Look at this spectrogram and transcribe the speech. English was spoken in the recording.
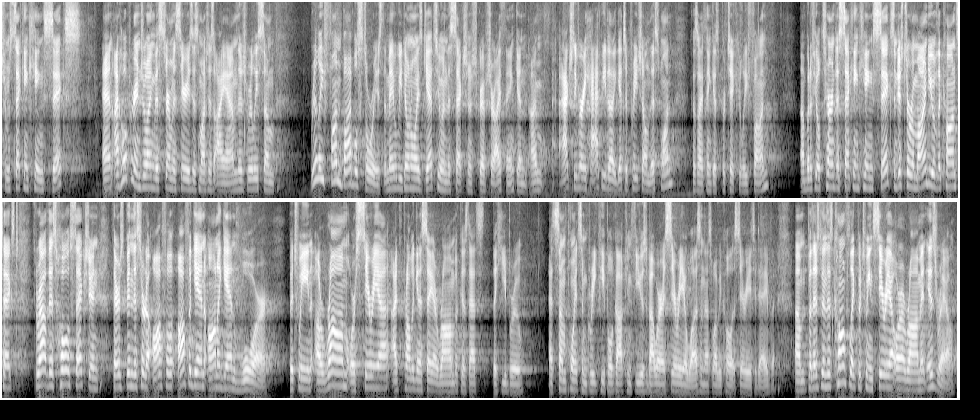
from 2 Kings 6. And I hope you're enjoying this sermon series as much as I am. There's really some really fun Bible stories that maybe we don't always get to in this section of Scripture, I think. And I'm actually very happy that I get to preach on this one because I think it's particularly fun. Uh, but if you'll turn to 2 Kings 6, and just to remind you of the context, throughout this whole section, there's been this sort of off, off again, on again war between Aram or Syria. I'm probably going to say Aram because that's the Hebrew. At some point, some Greek people got confused about where Assyria was, and that's why we call it Syria today. But, um, but there's been this conflict between Syria or Aram and Israel.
